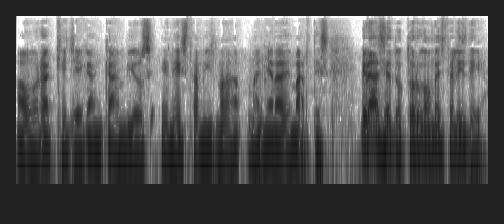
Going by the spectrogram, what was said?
ahora que llegan cambios en esta misma mañana de martes. Gracias, doctor Gómez. Feliz día.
